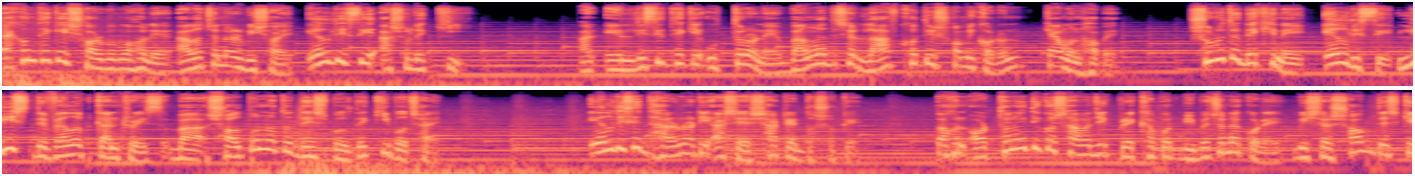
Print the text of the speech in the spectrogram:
এখন থেকেই সর্বমহলে আলোচনার বিষয়, এলডিসি আসলে কি? আর এলডিসি থেকে উত্তরণে বাংলাদেশের লাভ ক্ষতির সমীকরণ কেমন হবে? শুরুতে দেখে নেই, এলডিসি, লিস্ট ডেভেলপড কান্ট্রিজ বা স্বল্পোন্নত দেশ বলতে কি বোঝায়? এলডিসির ধারণাটি আসে ষাটের দশকে। তখন অর্থনৈতিক ও সামাজিক প্রেক্ষাপট বিবেচনা করে বিশ্বের সব দেশকে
